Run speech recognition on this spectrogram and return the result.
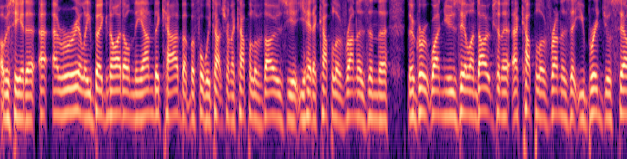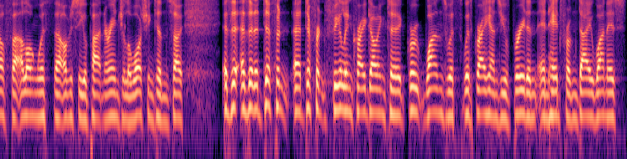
Obviously, had a, a really big night on the undercard, but before we touch on a couple of those, you, you had a couple of runners in the, the Group 1 New Zealand Oaks and a, a couple of runners that you bred yourself, uh, along with uh, obviously your partner Angela Washington. So, is it is it a different a different feeling, Craig, going to Group Ones with, with greyhounds you've bred and, and had from day one as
